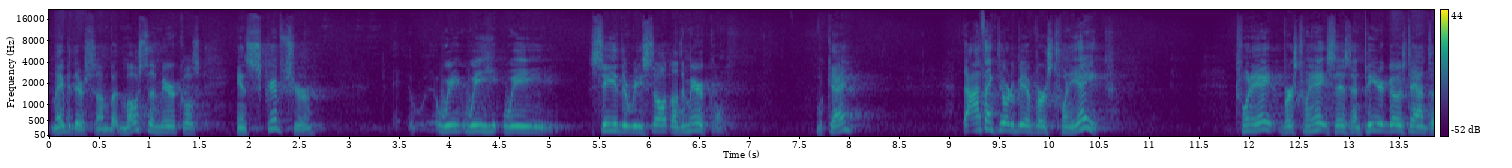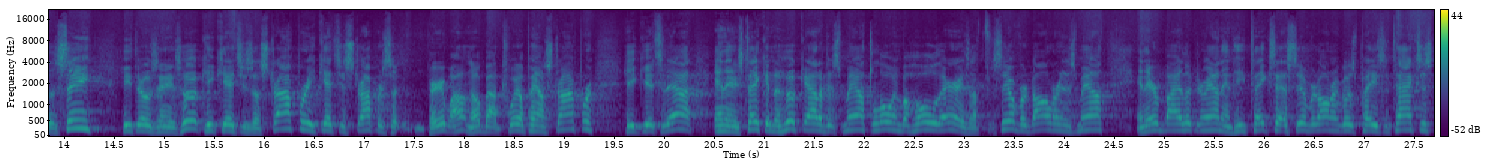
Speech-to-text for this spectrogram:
maybe there's some, but most of the miracles in Scripture, we, we, we see the result of the miracle. Okay? I think there ought to be a verse 28 28, verse 28 says, And Peter goes down to the sea. He throws in his hook. He catches a striper. He catches a striper, I don't know, about 12 pound striper. He gets it out, and then he's taking the hook out of its mouth. Lo and behold, there is a silver dollar in his mouth, and everybody looking around, and he takes that silver dollar and goes pays the taxes.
